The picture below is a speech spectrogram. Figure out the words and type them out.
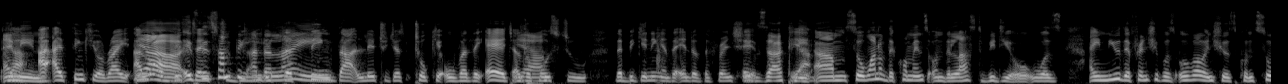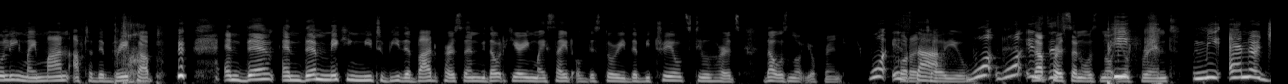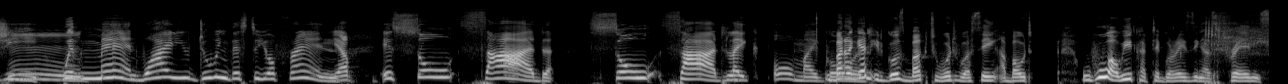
I Yeah, mean, I, I think you're right. A lot Yeah, if there's something it's the thing that literally just took it over the edge, as Yeah. opposed to the beginning and the end of the friendship. Exactly. Yeah. Um. So one of the comments on the last video was, "I knew the friendship was over when she was consoling my man after the breakup, and them and them making me to be the bad person without hearing my side of the story. The betrayal still hurts. That was not your friend. What is Gotta that? tell you. What what is that person was not your friend. me energy Mm. with men? Why are you doing this to your friends? Yep. It's so sad. So sad. Like, oh my god. But again, it goes back to what we were saying about who are we categorizing as friends?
